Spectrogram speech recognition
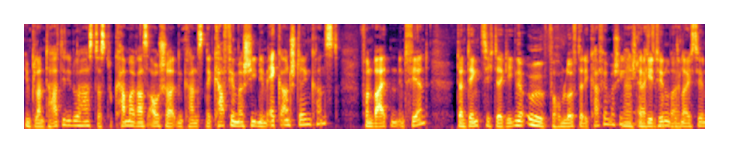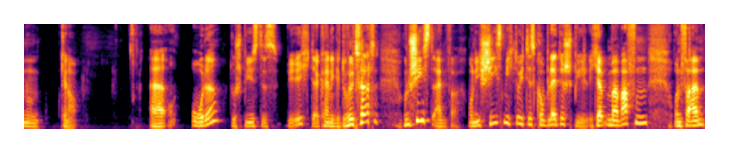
Implantate, die du hast, dass du Kameras ausschalten kannst, eine Kaffeemaschine im Eck anstellen kannst, von weitem entfernt. Dann denkt sich der Gegner, öh, warum läuft da die Kaffeemaschine? Ja, er geht hin und du schleichst hin und genau. Äh, oder du spielst es wie ich, der keine Geduld hat und schießt einfach. Und ich schieße mich durch das komplette Spiel. Ich habe immer Waffen und vor allem,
